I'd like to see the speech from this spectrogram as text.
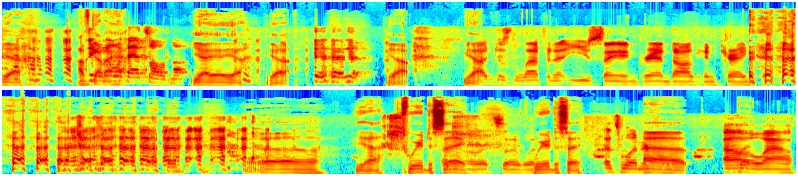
yeah, I've So you know a what that's all about. yeah, yeah, yeah, yeah, yeah, yeah. I'm just laughing at you saying grand dog and grand uh, Yeah, it's weird to say. Oh, that's so wonderful. Weird to say. That's wonderful. Uh, oh wow.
